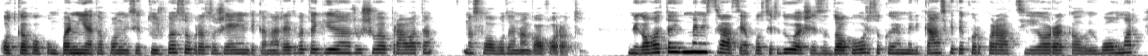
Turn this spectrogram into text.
откако компанијата понесе тужба со образложение дека наредбата ги нарушува правата на слобода на говорот. Неговата администрација посредуваше за договор со кој американските корпорации Oracle и Walmart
